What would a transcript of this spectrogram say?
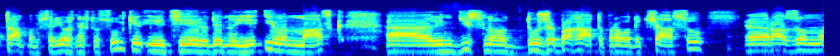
Трампом серйозних стосунків, і цією людиною є Ілон Маск. Він дійсно дуже багато проводить часу разом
